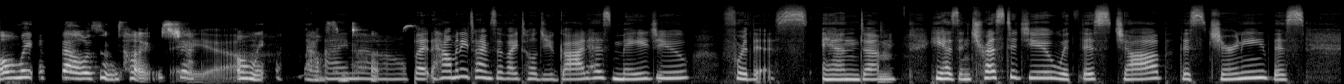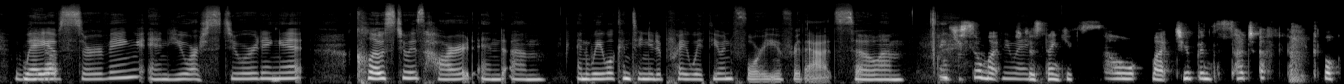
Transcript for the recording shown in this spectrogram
Only a thousand times, Jack. Yeah. Only I know. Times. But how many times have I told you God has made you for this? And um, He has entrusted you with this job, this journey, this way yep. of serving, and you are stewarding it close to His heart. And um, and we will continue to pray with you and for you for that. So um, thank you so much. Anyway. Just thank you so much. You've been such a faithful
